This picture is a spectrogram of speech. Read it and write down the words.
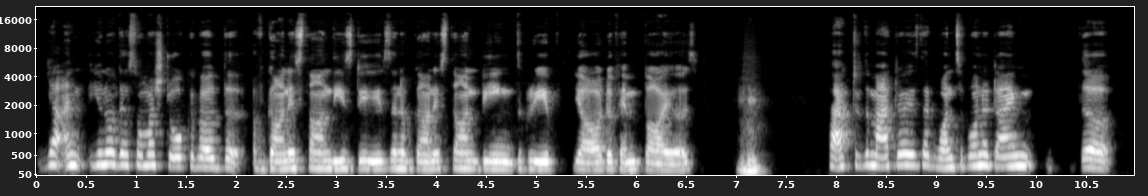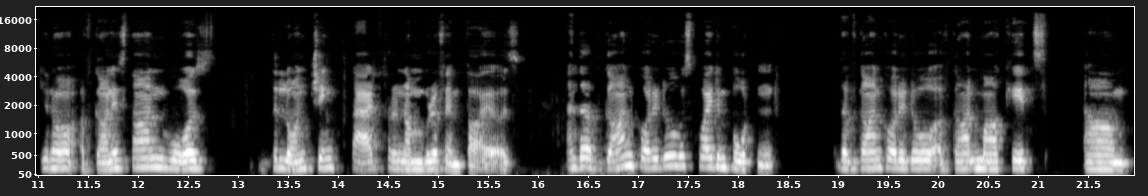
yeah, and you know, there's so much talk about the Afghanistan these days, and Afghanistan being the graveyard of empires. Mhm. Fact of the matter is that once upon a time, the you know Afghanistan was the launching pad for a number of empires, and the Afghan corridor was quite important. The Afghan corridor, Afghan markets, um,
